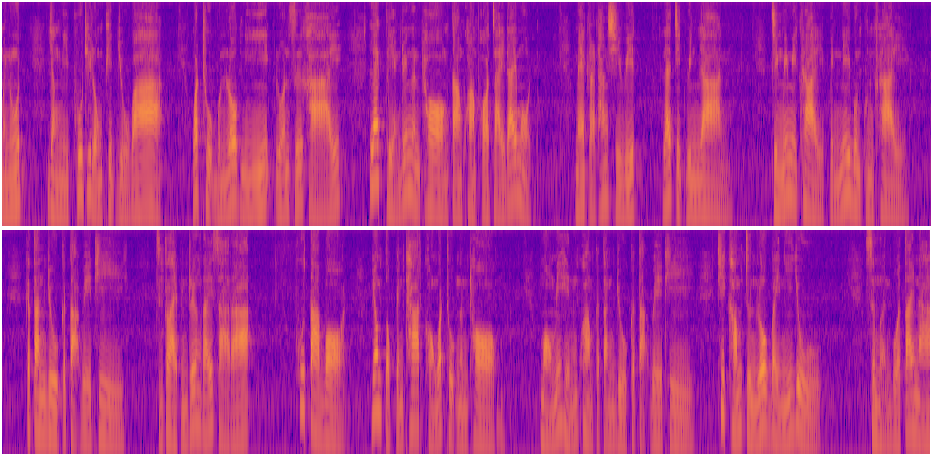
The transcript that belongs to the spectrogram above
มนุษย์ยังมีผู้ที่หลงผิดอยู่ว่า วัตถุบนโลกนี้ล้วนซื้อขาย แลกเปลี่ยนด้วยเงินทองตามความพอใจได้หมด แม้กระทั่งชีวิตและจิตวิญญาณ จึงไม่มีใครเป็นหนี้บุญคุณใคร กระตัญญูกระตะเวที จึงกลายเป็นเรื่องไร้สาระ ผู้ตาบอดย่อมตกเป็นทาสของวัตถุเงินทอง มองไม่เห็นความกระตัญญูกระตะเวที ที่ค้ำจุนโลกใบนี้อยู่ เสมือนบัวใต้น้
